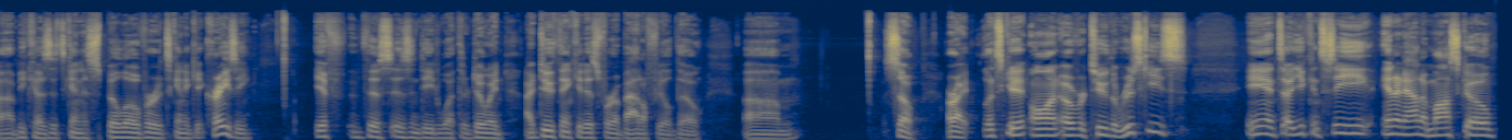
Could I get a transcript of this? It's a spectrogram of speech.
uh, because it's going to spill over. It's going to get crazy if this is indeed what they're doing. I do think it is for a battlefield, though. Um, so, all right, let's get on over to the Ruskies. And uh, you can see in and out of Moscow,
